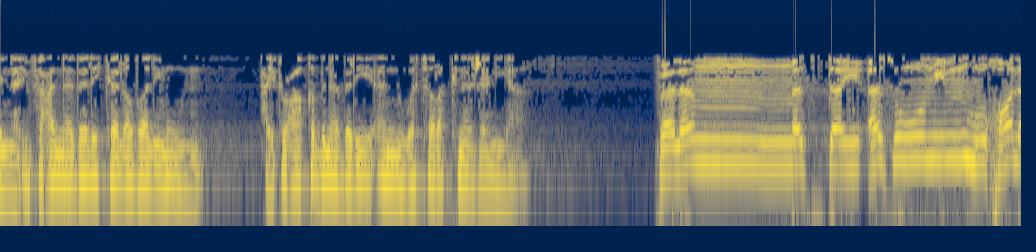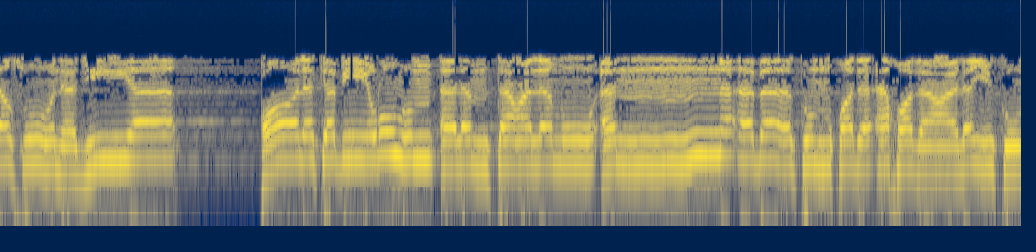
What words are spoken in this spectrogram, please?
إن إن فعلنا ذلك لظالمون. حيث عاقبنا بريئا وتركنا جانيا فلما استيئسوا منه خلصوا نجيا. قال كبيرهم ألم تعلموا أن أباكم قد أخذ عليكم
